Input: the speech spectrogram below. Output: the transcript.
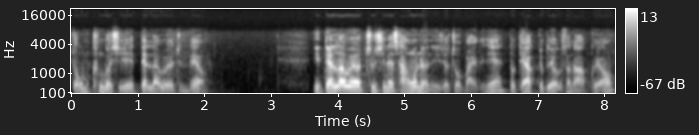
조금 큰 것이 델라웨어주인데요. 이 델라웨어 출신의 상원의원이죠 조 바이든이 또 대학교도 여기서 나왔고요.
